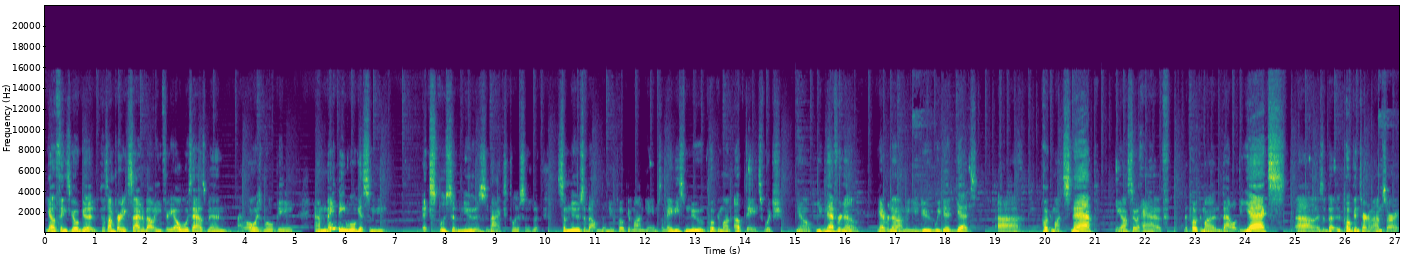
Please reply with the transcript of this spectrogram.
you know, things go good because I'm pretty excited about E3. Always has been, I always will be, and maybe we'll get some exclusive news, not exclusive, but some news about the new Pokemon games and maybe some new Pokemon updates, which, you know, you never know. You never know. I mean, you do, we did get uh, Pokemon Snap. We also have the Pokemon Battle DX. Uh, it's a Pokemon tournament. I'm sorry.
